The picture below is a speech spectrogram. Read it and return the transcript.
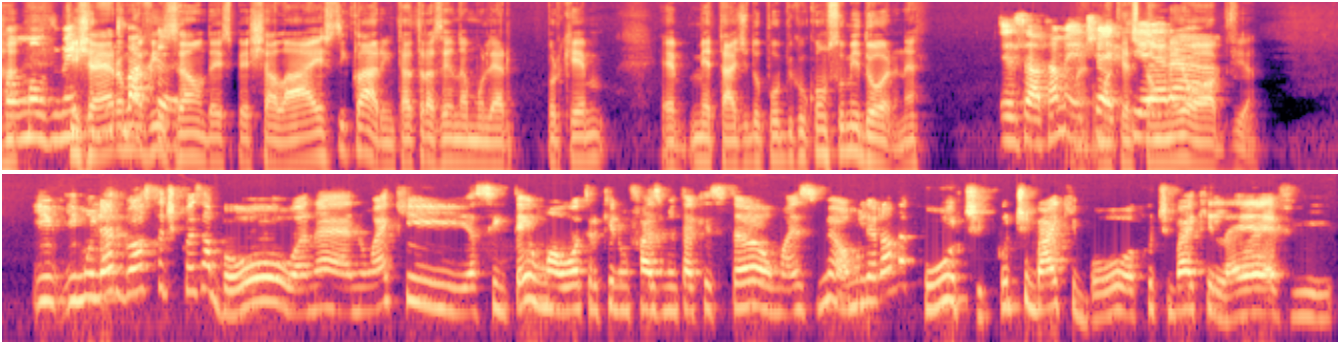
Foi um movimento Que já era uma bacana. visão da Specialized, e claro, em estar trazendo a mulher, porque é metade do público consumidor, né? Exatamente, uma é que questão era... meio óbvia. E, e mulher gosta de coisa boa, né? Não é que, assim, tem uma outra que não faz muita questão, mas, meu, a mulherada curte, curte bike boa, curte bike leve,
